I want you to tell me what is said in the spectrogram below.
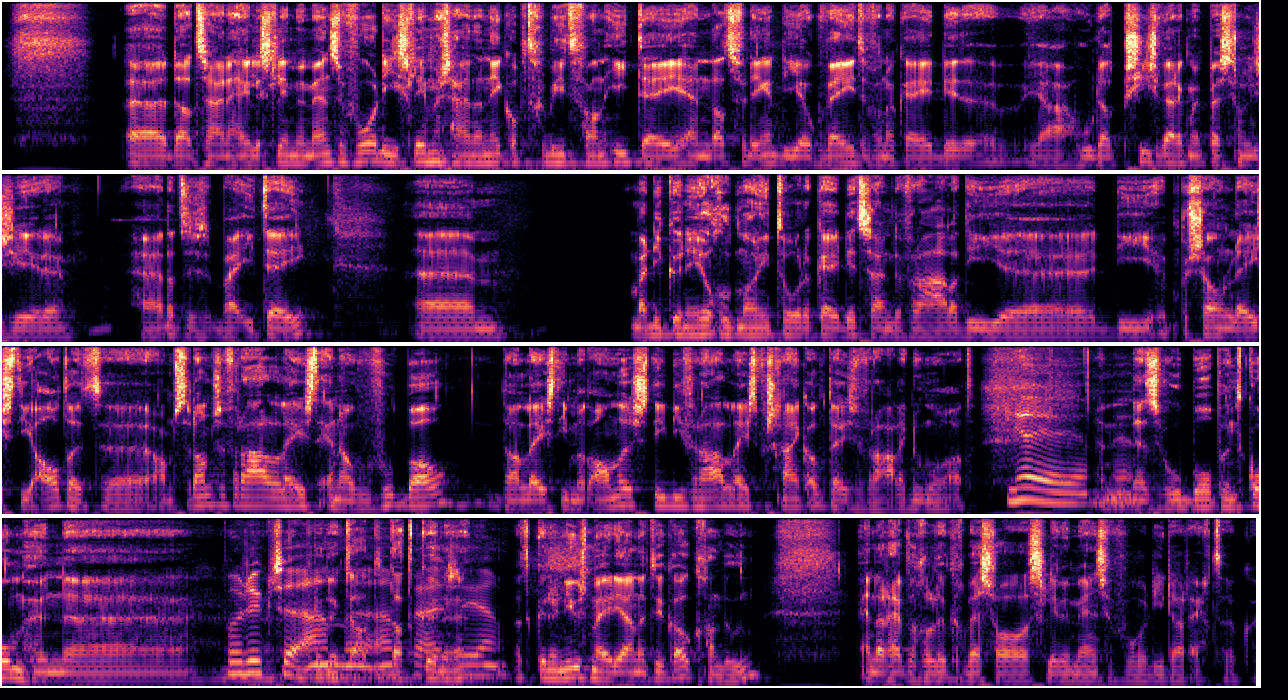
Eh, dat zijn hele slimme mensen voor, die slimmer zijn dan ik op het gebied van IT en dat soort dingen. Die ook weten van oké, dit, ja, hoe dat precies werkt met personaliseren. Dat is bij IT. Ehm, maar die kunnen heel goed monitoren. Oké, dit zijn de verhalen die, eh, die een persoon leest die altijd eh, Amsterdamse verhalen leest en over voetbal. Dan leest iemand anders die die verhalen leest waarschijnlijk ook deze verhalen. Ik noem maar wat. Ja, ja, ja. En ja. net is hoe bol.com hun eh, Producten aan, producten eh, dat, dat kunnen, ja. dat kunnen nieuwsmedia natuurlijk ook gaan doen. En daar hebben we gelukkig best wel slimme mensen voor die daar echt ook.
